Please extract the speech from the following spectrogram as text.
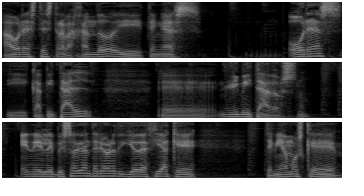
ahora estés trabajando y tengas horas y capital eh, limitados, ¿no? En el episodio anterior yo decía que teníamos que,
